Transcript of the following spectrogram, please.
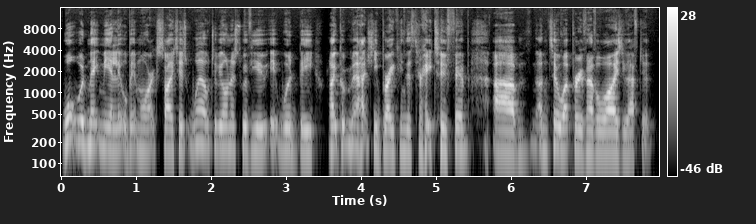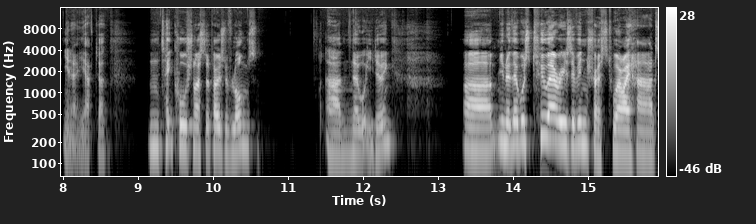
What would make me a little bit more excited? Well, to be honest with you, it would be like actually breaking the 382 fib. Um, until proven otherwise, you have to, you know, you have to mm, take caution, I suppose, with longs. Um, know what you're doing. Uh, you know, there was two areas of interest where I had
